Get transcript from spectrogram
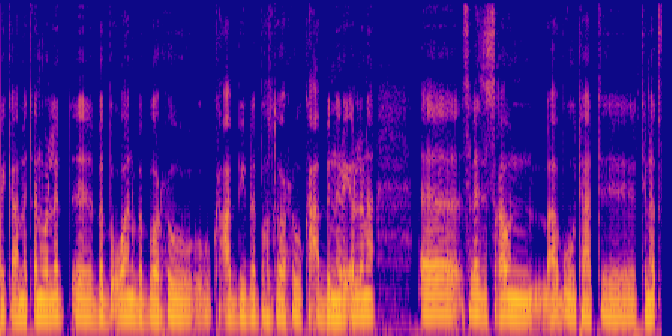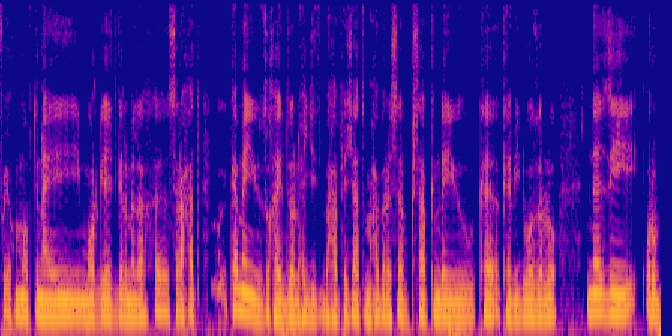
ወይ ከዓ መጠን ወለድ በቢእዋኑ በቢወርሑ ክዓቢ በቢክልተወርሑ ክዓቢ ንሪኦ ኣለና ስለዚ እስኻ ውን ኣብኡታት ትነጥፉ ኢኹም ኣብቲ ናይ ሞርጌጅ ገልመለ ስራሓት ከመይ እዩ ዝኸይድ ዘሎ ሕጂ ብሓፈሻት ማሕበረሰብ ክሳብ ክንደይ እዩ ከቢድዎ ዘሎ ነዚ ቁሩብ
